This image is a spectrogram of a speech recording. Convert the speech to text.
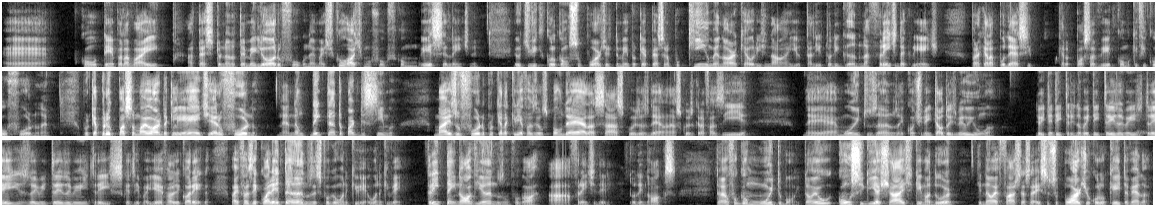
é, com o tempo ela vai até se tornando até melhor o fogo, né? Mas ficou ótimo, o fogo ficou excelente, né? Eu tive que colocar um suporte ali também, porque a peça era um pouquinho menor que a original. Aí eu tá estou ligando na frente da cliente para que ela pudesse, que ela possa ver como que ficou o forno, né? Porque a preocupação maior da cliente era o forno, né? Não nem tanto a parte de cima, mas o forno porque ela queria fazer os pão dela, assar as coisas dela, né? as coisas que ela fazia. É, há muitos anos, aí Continental 2001, ó de 83, 93, 2003, 2003, 2023. Quer dizer, vai fazer 40, vai fazer 40 anos esse fogão ano que, o ano que vem. 39 anos um fogão ó, à frente dele, todo inox. Então é um fogão muito bom. Então eu consegui achar esse queimador, que não é fácil, essa, esse suporte eu coloquei, tá vendo?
